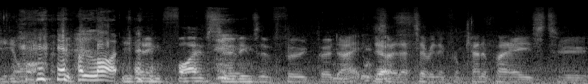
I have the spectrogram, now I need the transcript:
you get a lot. a lot You're getting five servings of food per day. Yeah. So that's everything from canapes to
